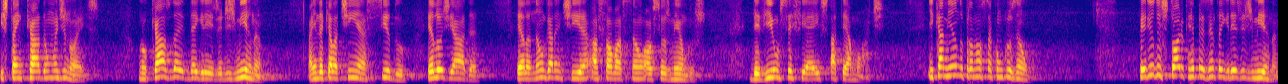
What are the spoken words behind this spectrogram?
está em cada uma de nós. No caso da, da igreja de Esmirna, ainda que ela tinha sido elogiada, ela não garantia a salvação aos seus membros. Deviam ser fiéis até a morte. E caminhando para a nossa conclusão, período histórico que representa a igreja de Esmirna.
